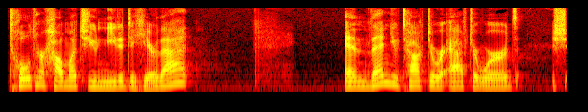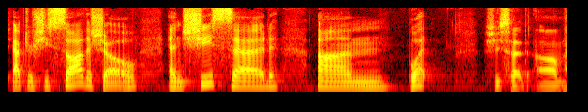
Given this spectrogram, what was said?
told her how much you needed to hear that and then you talked to her afterwards after she saw the show and she said um what She said, um,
